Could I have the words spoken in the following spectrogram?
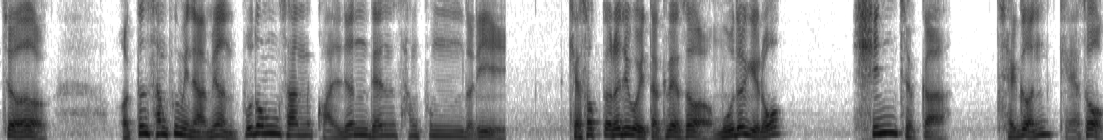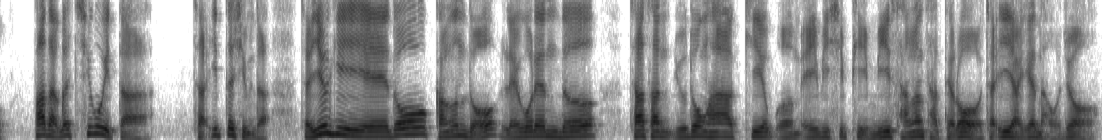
즉 어떤 상품이냐면 부동산 관련된 상품들이 계속 떨어지고 있다. 그래서 무더기로 신저가, 책은 계속 바닥을 치고 있다. 자, 이 뜻입니다. 자, 여기에도 강원도 레고랜드 자산 유동화 기업음 ABCP 미상한 사태로 자, 이 이야기가 나오죠.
